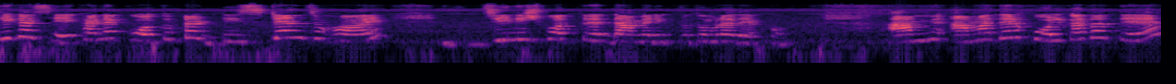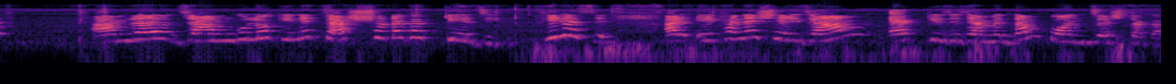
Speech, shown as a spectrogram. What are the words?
ঠিক আছে? এখানে কতটা ডিস্টেন্স হয় জিনিসপত্রের দামের একটু তোমরা দেখো। আমি, আমাদের কলকাতাতে আমরা জামগুলো কিনে চারশো টাকা কেজি, ঠিক আছে? আর এখানে সেই জাম এক কেজি জামের দাম পঞ্চাশ টাকা,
